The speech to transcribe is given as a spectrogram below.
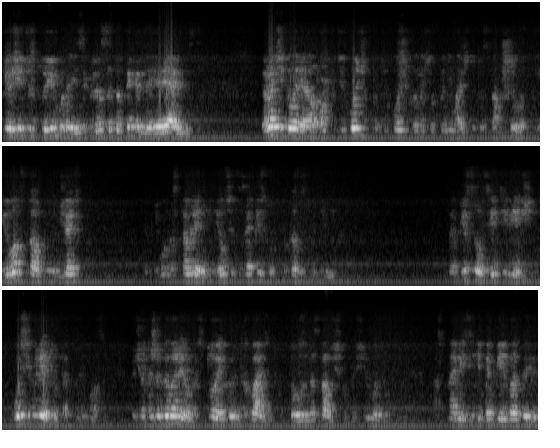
Я очень чувство юмора есть. Галлюцинация это ты, говорит, а я реальность. Короче говоря, он потихонечку, потихонечку начал понимать, что это сам Шива. И он стал получать от него его наставление. И он все это записывал, показывал свой дневник. Записывал все эти вещи. Восемь лет он так занимался. Причем уже говорил, стой, говорит, хватит, дозы достаточно на сегодня. Остановись, иди попей воды.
